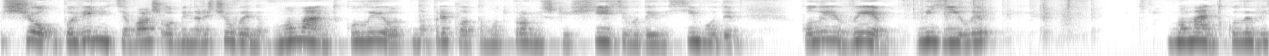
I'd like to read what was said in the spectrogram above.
що уповільнюється ваш обмін речовин в момент, коли, от, наприклад, там от проміжки 6 годин, 7 годин, коли ви не їли. В момент, коли ви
